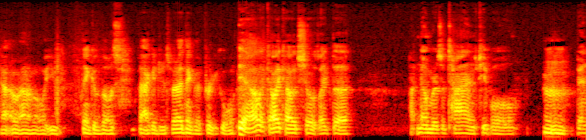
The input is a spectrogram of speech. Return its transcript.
I, I don't know what you think of those packages, but I think they're pretty cool. Yeah, I like I like how it shows like the numbers of times people mm-hmm. been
